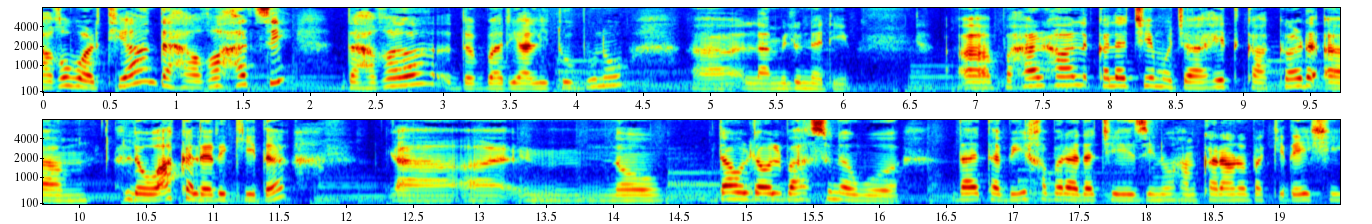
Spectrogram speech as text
هغه وړتیا د هغه هڅې د هغه د بریالیتوبونو لاملونه دي په هر حال کله چې مجاهد کاکړ لواک لري کېده نو ډول ډول بحثونه وو دا طبیعي خبره ده چې زینو همکارانو پکې دی شي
